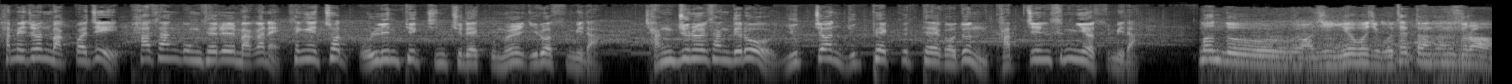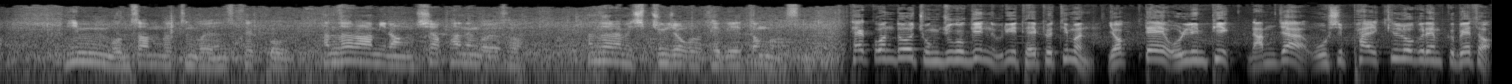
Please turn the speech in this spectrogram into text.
3회전 막바지 파상 공세를 막아내 생애 첫 올림픽 진출의 꿈을 이뤘습니다. 장준을 상대로 6전 6패 끝에 거둔 값진 승리였습니다. 한 번도 아직 이겨보지 못했던 선수라 힘 몸싸움 같은 거 연습했고 한 사람이랑 시합하는 거여서 한 사람이 집중적으로 대비했던 것 같습니다. 태권도 종주국인 우리 대표팀은 역대 올림픽 남자 58kg급에서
